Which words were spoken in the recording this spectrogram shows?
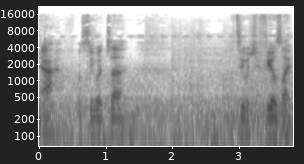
yeah, let's see what's uh, let's see what she feels like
